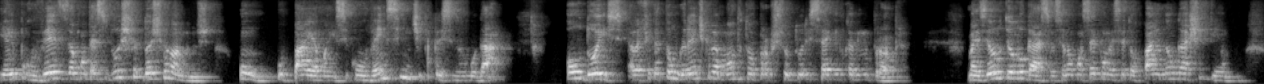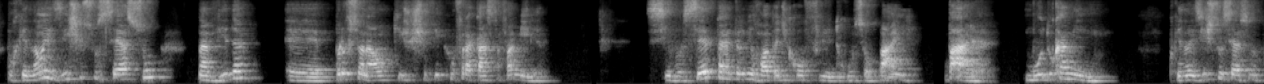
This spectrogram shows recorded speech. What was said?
E aí, por vezes, acontece dois, dois fenômenos. Um, o pai e a mãe se convencem de que precisam mudar, ou dois, ela fica tão grande que ela monta a tua própria estrutura e segue o caminho próprio. Mas eu, no teu lugar, se você não consegue convencer teu pai, não gaste tempo. Porque não existe sucesso na vida é, profissional que justifique o fracasso da família. Se você está entrando em rota de conflito com seu pai, para, muda o caminho. Porque não existe sucesso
